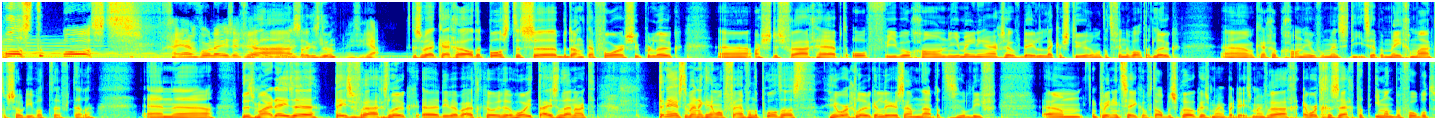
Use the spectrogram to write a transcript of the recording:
Post! Post! Ga jij hem voorlezen? Ga Ja, voorlezen? zal ik eens doen? Ja. Dus wij krijgen altijd post, dus uh, bedankt daarvoor. Superleuk. Uh, als je dus vragen hebt of je wil gewoon je mening ergens over delen, lekker sturen, want dat vinden we altijd leuk. Uh, we krijgen ook gewoon heel veel mensen die iets hebben meegemaakt of zo, die wat vertellen. En dus maar deze, deze vraag is leuk, die we hebben uitgekozen. Hoi Thijs en Lennart. Ten eerste ben ik helemaal fan van de podcast. Heel erg leuk en leerzaam. Nou, dat is heel lief. Um, ik weet niet zeker of het al besproken is, maar bij deze mijn vraag. Er wordt gezegd dat iemand bijvoorbeeld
